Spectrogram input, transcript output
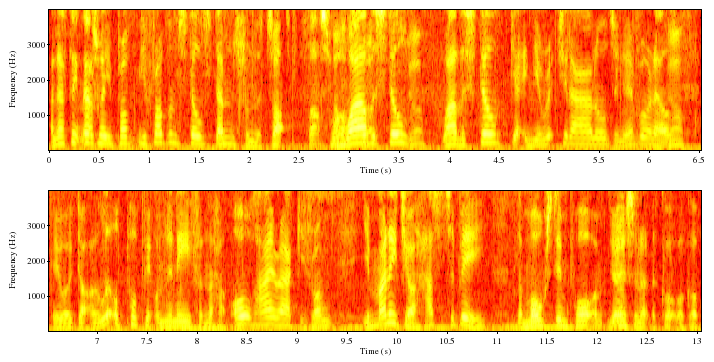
And I think that's where your, prob- your problem still stems from the top. That's what and while they're still yeah. while they're still getting your Richard Arnold's and everyone else Yeah. who have got a little puppet underneath, and the whole hierarchy is wrong. Your manager has to be the most important person at the football club.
